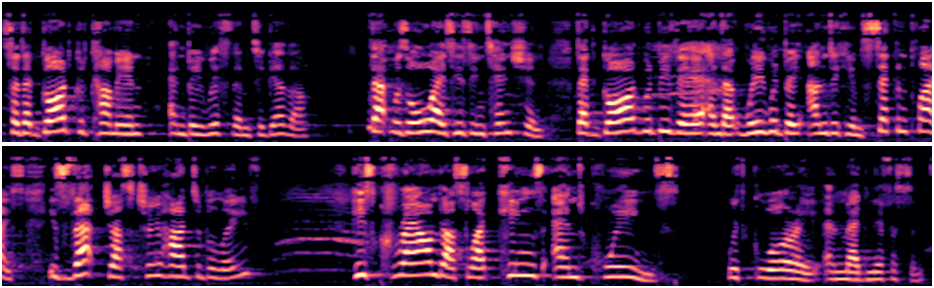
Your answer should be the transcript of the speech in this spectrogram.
so that God could come in and be with them together. That was always his intention, that God would be there and that we would be under him. Second place. Is that just too hard to believe? He's crowned us like kings and queens with glory and magnificence.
